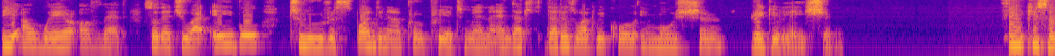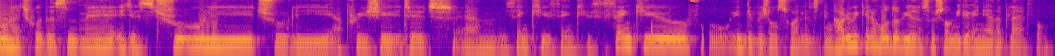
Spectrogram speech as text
Be aware of that so that you are able to respond in an appropriate manner. And that, that is what we call emotion regulation. Thank you so much for this, Mayor. It is truly, truly appreciated. Um, thank you, thank you, thank you for individuals who are listening. How do we get a hold of you on social media or any other platform?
